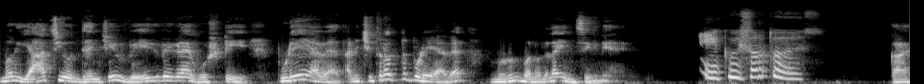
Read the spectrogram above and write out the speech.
मग याच योद्ध्यांची वेगवेगळ्या गोष्टी पुढे याव्यात आणि चित्रातनं पुढे याव्यात म्हणून बनवलेला इन्सिग्निया आहे. एक विसरतोय काय?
